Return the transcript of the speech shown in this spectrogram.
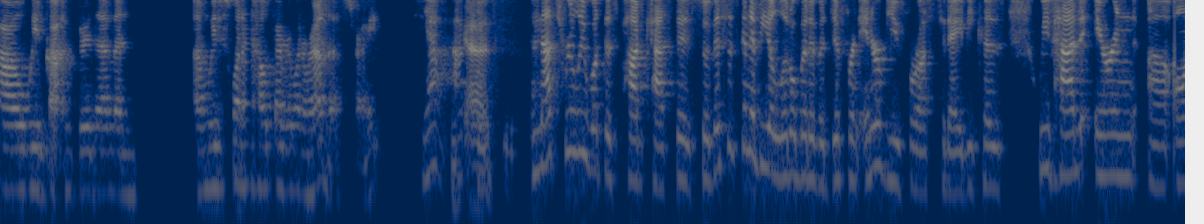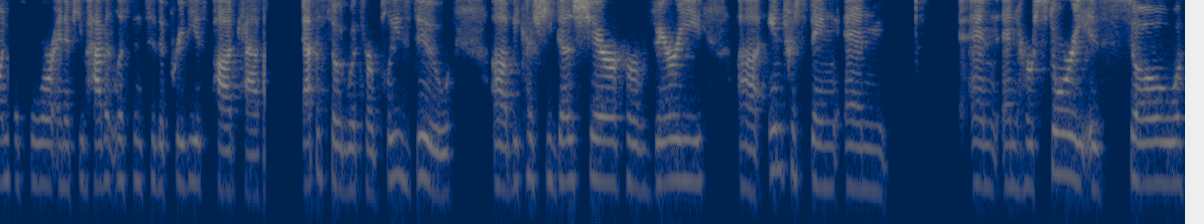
how we've gotten through them, and um, we just want to help everyone around us, right? Yeah, absolutely. Yes. And that's really what this podcast is. So, this is going to be a little bit of a different interview for us today because we've had Erin uh, on before. And if you haven't listened to the previous podcast episode with her, please do uh, because she does share her very uh, interesting and and and her story is so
